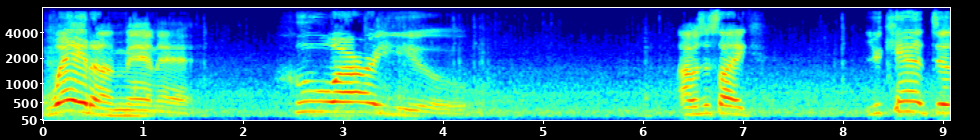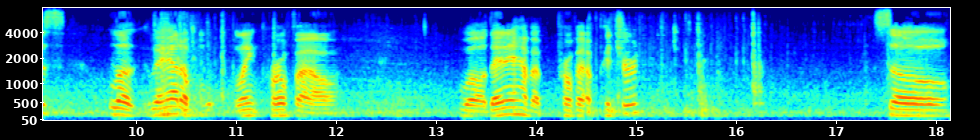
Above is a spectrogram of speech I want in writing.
Wait a minute. Who are you? I was just like, you can't just look. They had a bl- blank profile. Well, they didn't have a profile picture, so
